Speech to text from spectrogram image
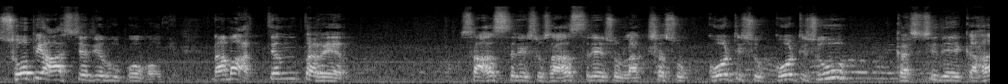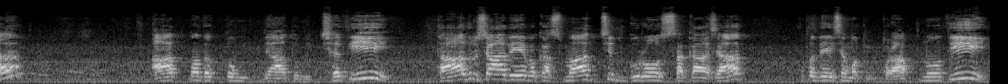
सोऽपि आश्चर्यरूपो भवति। नाम अत्यन्त रेर् सहस्रेषु सहस्रेषु लक्षसु कोटिषु कोटिषु कश्चिदेकः आत्मतत्त्वं ज्ञातुमिच्छति। तादृशादेव कस्माच्चित् गुरोः सकाशात् उपदेशमपि प्राप्नोति।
